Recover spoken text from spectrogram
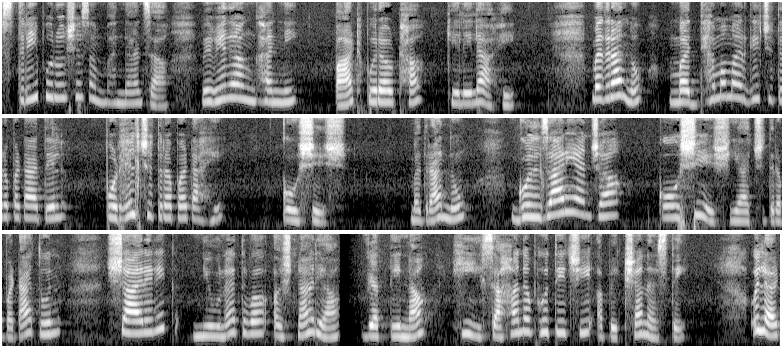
स्त्री पुरुष संबंधांचा विविध अंगांनी पाठपुरवठा केलेला आहे. मित्रांनो मध्यममार्गी चित्रपटातील पुढील चित्रपट आहे कोशिश. मित्रांनो गुलजार यांच्या कोशिश या चित्रपटातून शारीरिक न्यूनत्व असणाऱ्या व्यक्तींना ही सहानुभूतीची अपेक्षा नसते. उलट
